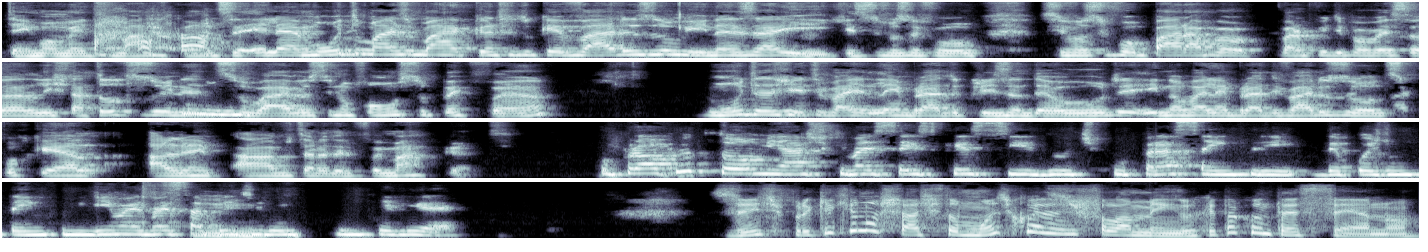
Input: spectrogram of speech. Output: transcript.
tem momentos marcantes. ele é muito mais marcante do que vários winners aí. Que se você for, se você for parar para pedir pra pessoa listar todos os winners Sim. de Survival, se não for um super fã, muita gente vai lembrar do Chris Underwood e não vai lembrar de vários outros, porque a, a, a vitória dele foi marcante. O próprio Tommy acho que vai ser esquecido, tipo, para sempre, depois de um tempo. Ninguém mais vai saber Sim. direito quem que ele é. Gente, por que que no chat tá um monte de coisa de Flamengo? O que tá acontecendo?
